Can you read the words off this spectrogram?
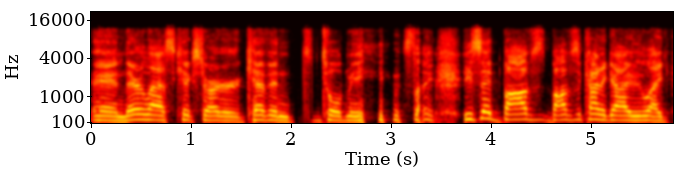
and their last Kickstarter Kevin told me it's like he said Bob's Bob's the kind of guy who like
